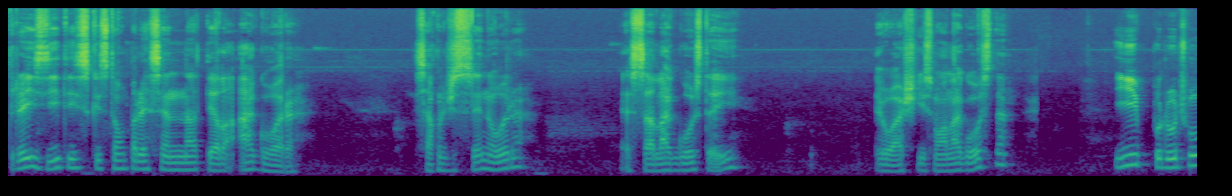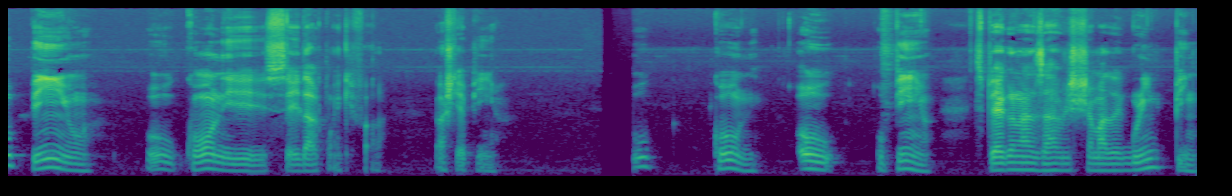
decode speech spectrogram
três itens que estão aparecendo na tela agora. Saco de cenoura. Essa lagosta aí. Eu acho que isso é uma lagosta. E por último, pinho ou cone, sei lá como é que fala. Eu acho que é pinho. O cone ou o pinho se pega nas árvores chamadas green pin.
